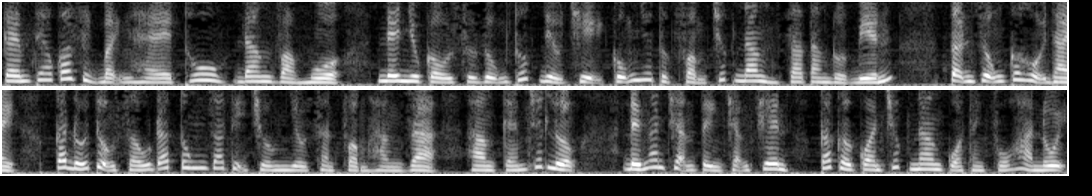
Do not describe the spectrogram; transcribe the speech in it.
kèm theo các dịch bệnh hè thu đang vào mùa nên nhu cầu sử dụng thuốc điều trị cũng như thực phẩm chức năng gia tăng đột biến. Tận dụng cơ hội này, các đối tượng xấu đã tung ra thị trường nhiều sản phẩm hàng giả, hàng kém chất lượng. Để ngăn chặn tình trạng trên, các cơ quan chức năng của thành phố Hà Nội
